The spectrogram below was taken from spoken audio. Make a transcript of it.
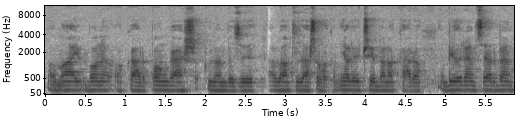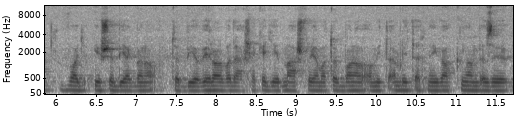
a májban, akár a pangás, a különböző elváltozások a nyelőcsében, akár a bélrendszerben, vagy későbbiekben a többi a véralvadások, egyéb más folyamatokban, amit említett még a különböző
